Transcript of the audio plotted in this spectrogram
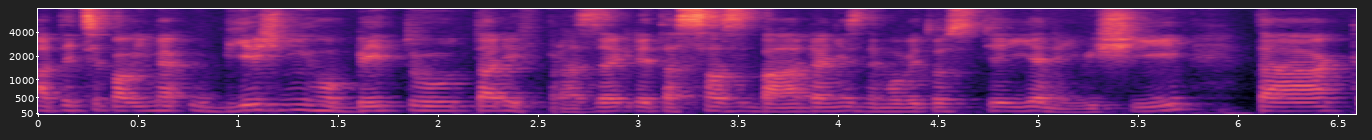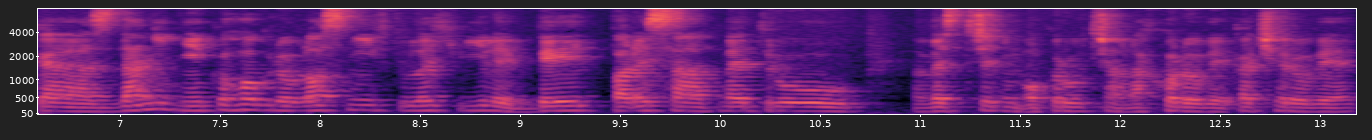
a teď se bavíme u běžného bytu tady v Praze, kde ta sazba daně z nemovitosti je nejvyšší, tak eh, zdanit někoho, kdo vlastní v tuhle chvíli byt 50 metrů ve středním okruhu, třeba na Chodově, Kačerově,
